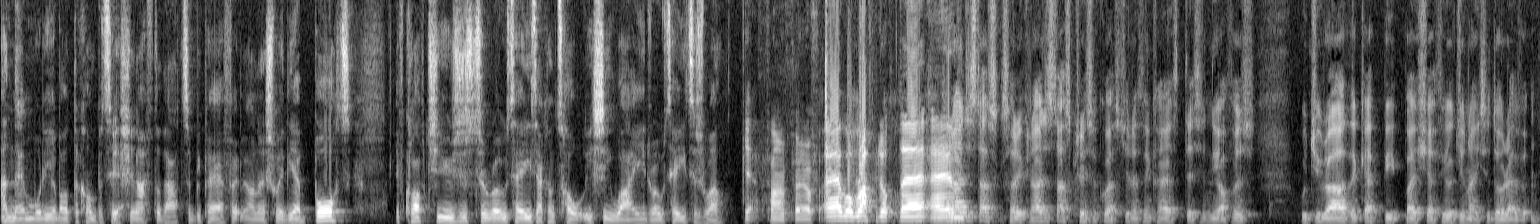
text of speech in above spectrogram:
and then worry about the competition yeah. after that. To be perfectly honest with you, but if Klopp chooses to rotate, I can totally see why he'd rotate as well. Yeah, fair, fair enough. Uh, we'll wrap it up there. Um, can I um, just ask? Sorry, can I just ask Chris a question? I think I asked this in the office. Would you rather get beat by Sheffield United or Everton?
